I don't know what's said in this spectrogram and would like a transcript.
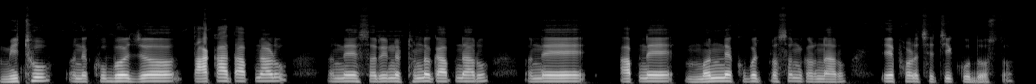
મીઠું અને ખૂબ જ તાકાત આપનારું અને શરીરને ઠંડક આપનારું અને આપને મનને ખૂબ જ પ્રસન્ન કરનારું એ ફળ છે ચીકુ દોસ્તો.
